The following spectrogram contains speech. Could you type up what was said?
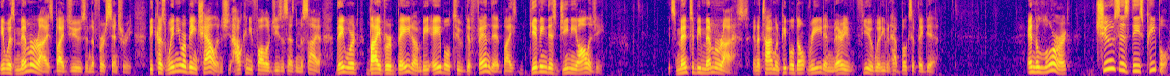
It was memorized by Jews in the first century because when you were being challenged, how can you follow Jesus as the Messiah? They would, by verbatim, be able to defend it by giving this genealogy. It's meant to be memorized in a time when people don't read and very few would even have books if they did. And the Lord chooses these people.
